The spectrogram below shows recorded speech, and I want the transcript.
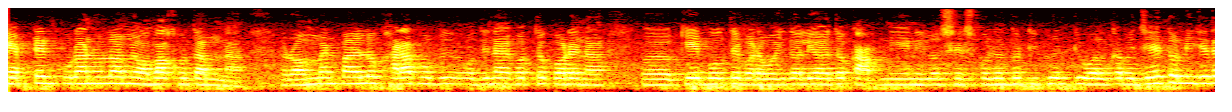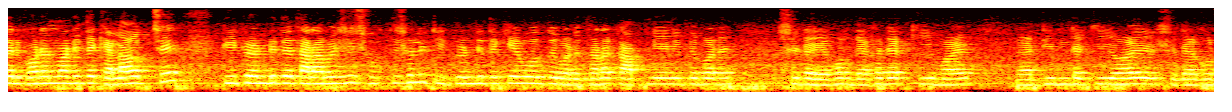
ক্যাপ্টেন পুরান হলো আমি অবাক হতাম না। রমম্যান পাওয়েলও খারাপ অধিনায়কত্ব করে না। কে বলতে পারে, ওই দলই হয়তো কাপ নিয়ে নিল। শেষ পর্যন্ত টি টোয়েন্টি ওয়ার্ল্ড কাপে যেহেতু নিজেদের ঘরের মাটিতে খেলা হচ্ছে টি টোয়েন্টিতে তারা বেশি শক্তিশালী টি টোয়েন্টিতে কে বলতে পারে? তারা কাপ নিয়ে নিতে পারে। সেটাই, এখন দেখা যাক কী হয় টিমটা কি হয়, সেটা এখন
